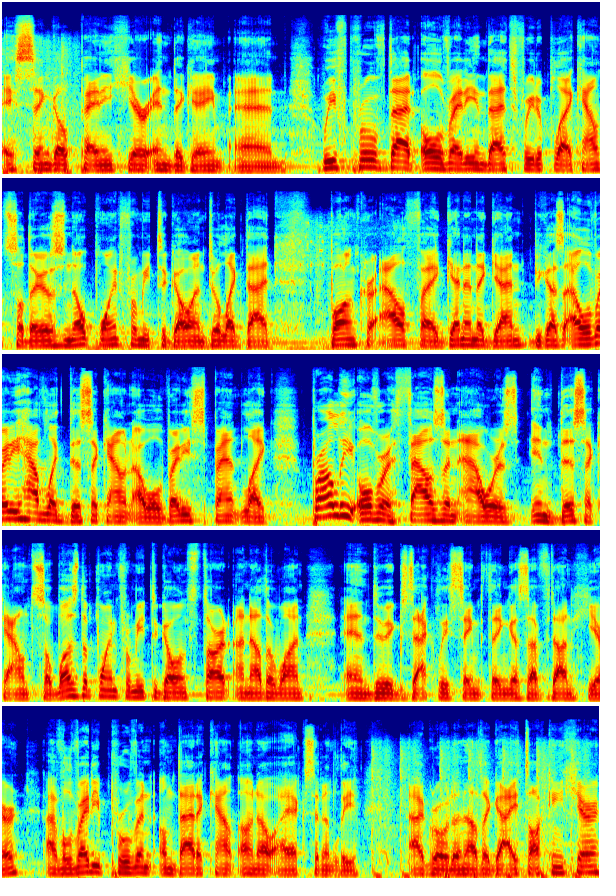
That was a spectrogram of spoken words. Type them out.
a single penny here in the game. And we've proved that already in that free-to-play account, so there's no point for me to go and do like that bunker alpha again and again because I already have like this account. I already spent like probably over a thousand hours in this account. So what's the point for me to go and start another one and do exactly same thing as I've done here? I've already proven on that account. Oh no, I accidentally aggroed another guy talking here.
